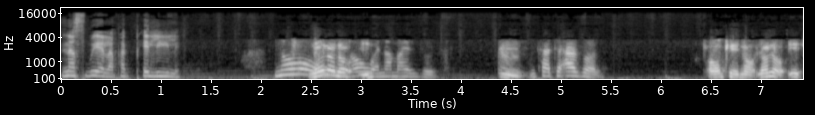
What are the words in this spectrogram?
nasibuye lapha kuphelile no No, no, no, wena mayizuzu mm. ngithathe azol Okay, no, no, no. It,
